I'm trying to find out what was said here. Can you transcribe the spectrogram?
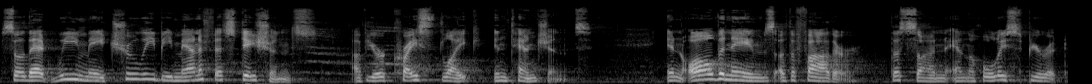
so that we may truly be manifestations of your Christ like intentions. In all the names of the Father, the Son, and the Holy Spirit,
